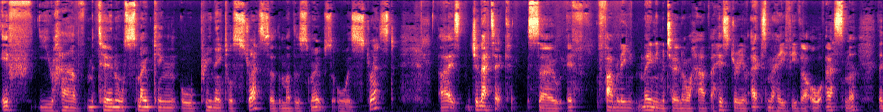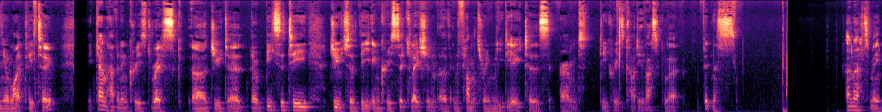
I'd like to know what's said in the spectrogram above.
If you have maternal smoking or prenatal stress, so the mother smokes or is stressed, uh, it's genetic. So if family, mainly maternal, have a history of eczema, hay fever, or asthma, then you're likely to. It can have an increased risk uh, due to obesity, due to the increased circulation of inflammatory mediators, and decreased cardiovascular fitness. Anatomy.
